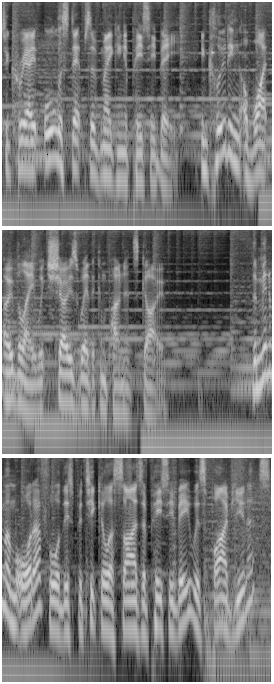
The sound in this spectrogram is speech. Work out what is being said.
to create all the steps of making a PCB, including a white overlay which shows where the components go. The minimum order for this particular size of PCB was 5 units.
